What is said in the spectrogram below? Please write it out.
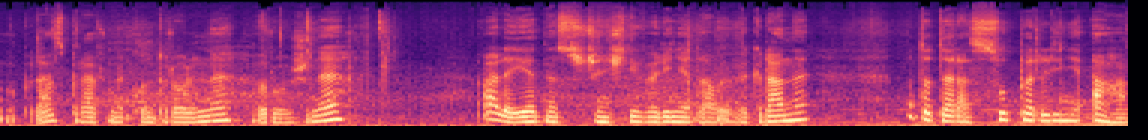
Dobra, sprawdźmy kontrolne, różne, ale jedne szczęśliwe linie dały wygrane. No to teraz super linie. Aha,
